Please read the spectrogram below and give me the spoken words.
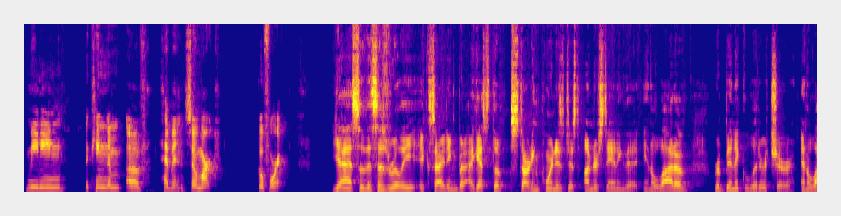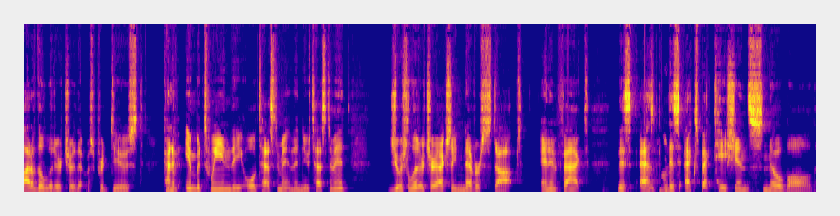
meeting the kingdom of heaven. So, Mark, go for it. Yeah, so this is really exciting, but I guess the starting point is just understanding that in a lot of rabbinic literature and a lot of the literature that was produced kind of in between the Old Testament and the New Testament, Jewish literature actually never stopped. And in fact, this as, mm-hmm. this expectation snowballed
